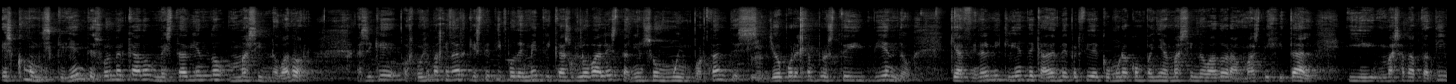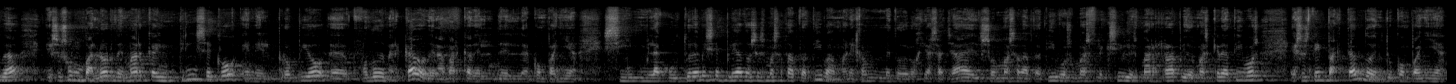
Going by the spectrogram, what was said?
es como mis clientes o el mercado me está viendo más innovador. Así que os podéis imaginar que este tipo de métricas globales también son muy importantes. Si yo, por ejemplo, estoy viendo que al final mi cliente cada vez me percibe como una compañía más innovadora, más digital y más adaptativa, eso es un valor de marca intrínseco en el propio eh, fondo de mercado de la marca de, de, la compañía. Si la cultura de mis empleados es más adaptativa, manejan metodologías agile, son más adaptativos, más flexibles, más rápidos, más creativos, eso está impactando en tu compañía.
